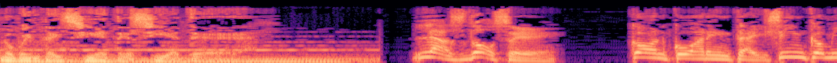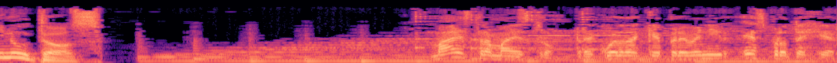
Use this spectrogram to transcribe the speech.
977. Las 12. Con 45 minutos. Maestra, maestro, recuerda que prevenir es proteger.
